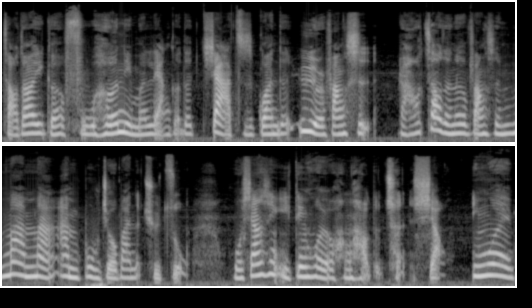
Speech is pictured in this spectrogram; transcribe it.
找到一个符合你们两个的价值观的育儿方式，然后照着那个方式慢慢按部就班的去做。我相信一定会有很好的成效，因为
